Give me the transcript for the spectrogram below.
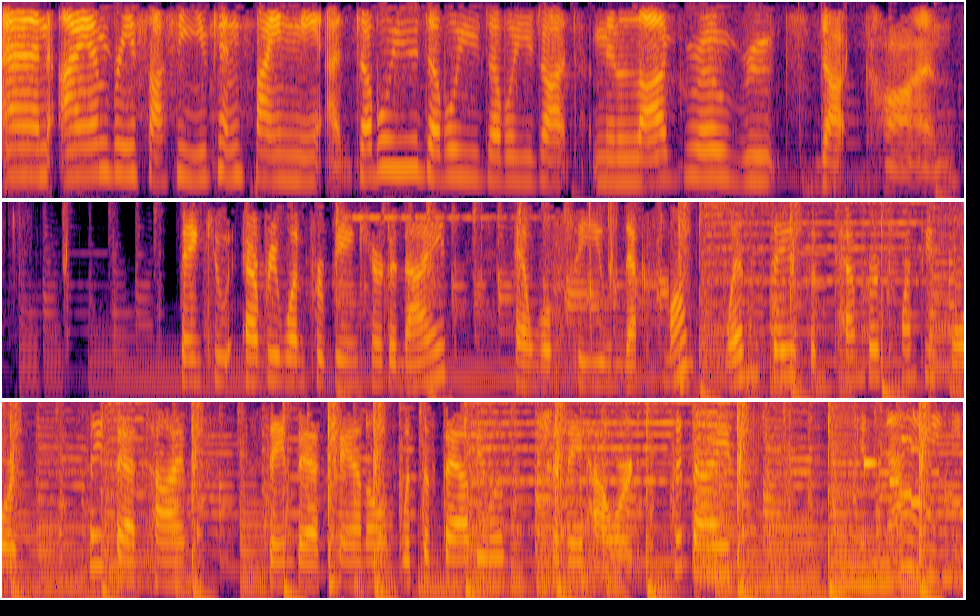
And I am Bree Saussy. You can find me at www.milagroroots.com. Thank you, everyone, for being here tonight. And we'll see you next month, Wednesday, September 24th. Same bad time, same bad channel with the fabulous Shanae Howard. Good night. Good night.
